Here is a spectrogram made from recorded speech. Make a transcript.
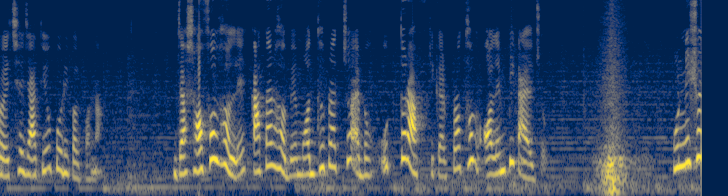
রয়েছে জাতীয় পরিকল্পনা। যা সফল হলে কাতার হবে মধ্যপ্রাচ্য এবং উত্তর আফ্রিকার প্রথম অলিম্পিক আয়োজক। উনিশশো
